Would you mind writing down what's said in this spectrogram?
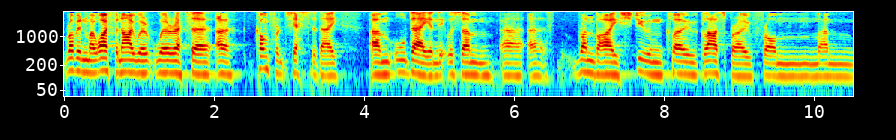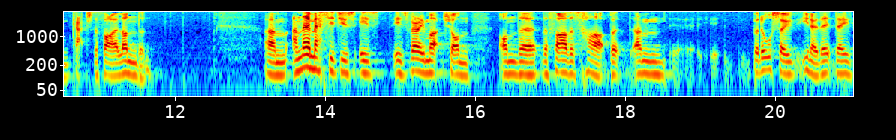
Robin, my wife, and I were, were at a, a conference yesterday um, all day, and it was um, uh, uh, run by Stu and Chloe Glassborow from um, Catch the Fire London. Um, and their message is, is, is very much on, on the, the Father's heart, but, um, but also, you know, they, they,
